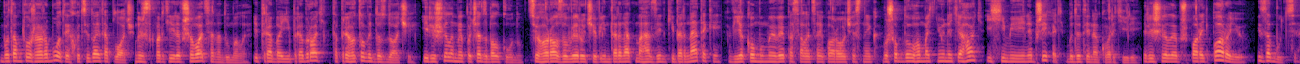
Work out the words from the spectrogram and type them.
Бо там теж роботи, хоч сідайте плач. Ми ж з квартири вшиватися надумали. І треба її прибрати та приготувати до здачі. І рішили ми почати з балкону. Цього разу виручив інтернет-магазин кібернетики, в якому ми виписали цей пароочисник. Бо щоб довго матню не тягать і хімією не пшикать, бо дитина квартирі. Рішили обшпарить парою і забудься.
